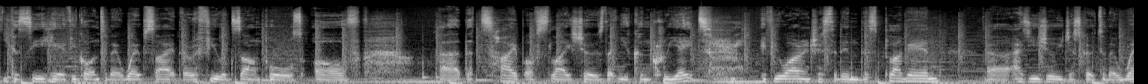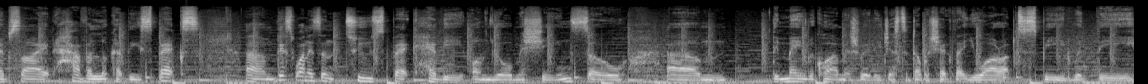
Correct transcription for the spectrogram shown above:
you can see here if you go onto their website there are a few examples of uh, the type of slideshows that you can create. If you are interested in this plugin uh, as usual you just go to their website have a look at these specs um, this one isn't too spec heavy on your machine so um, the main requirements really just to double check that you are up to speed with the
